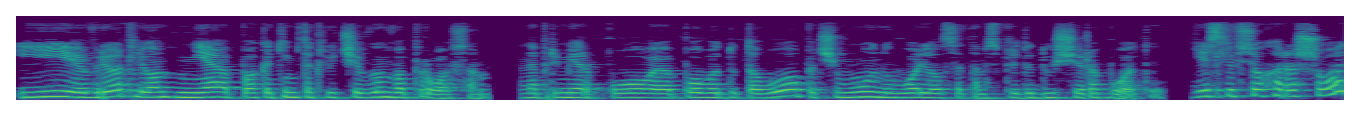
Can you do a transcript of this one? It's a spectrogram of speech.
и врет ли он мне по каким-то ключевым вопросам. Например, по поводу того, почему он уволился там с предыдущей работы. Если все хорошо,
